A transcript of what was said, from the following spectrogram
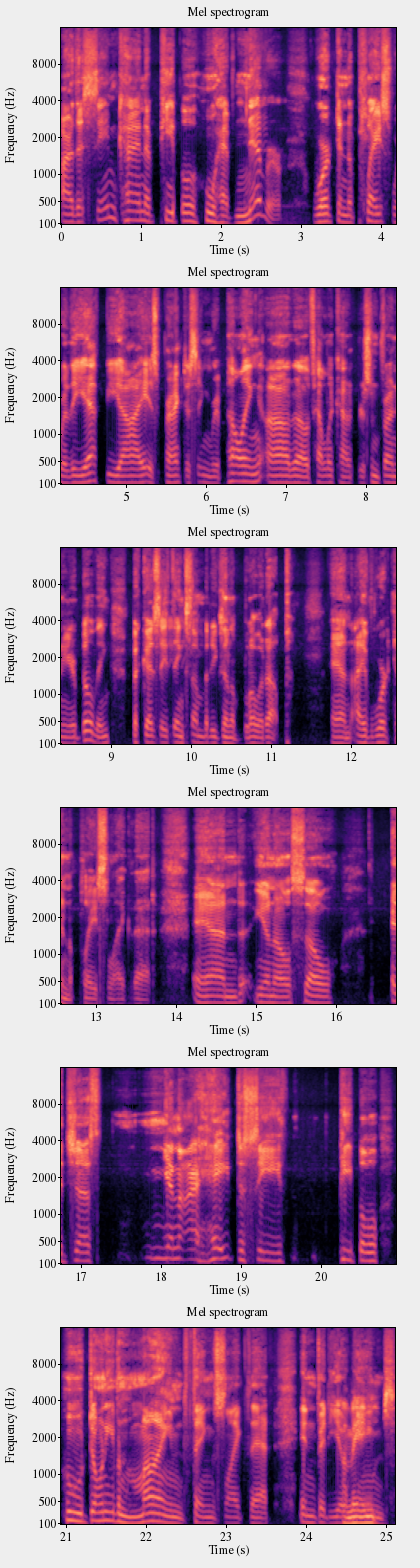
are the same kind of people who have never worked in a place where the FBI is practicing repelling out of helicopters in front of your building because they think somebody's gonna blow it up and I've worked in a place like that. And, you know, so it just, you know, I hate to see people who don't even mind things like that in video I mean, games.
